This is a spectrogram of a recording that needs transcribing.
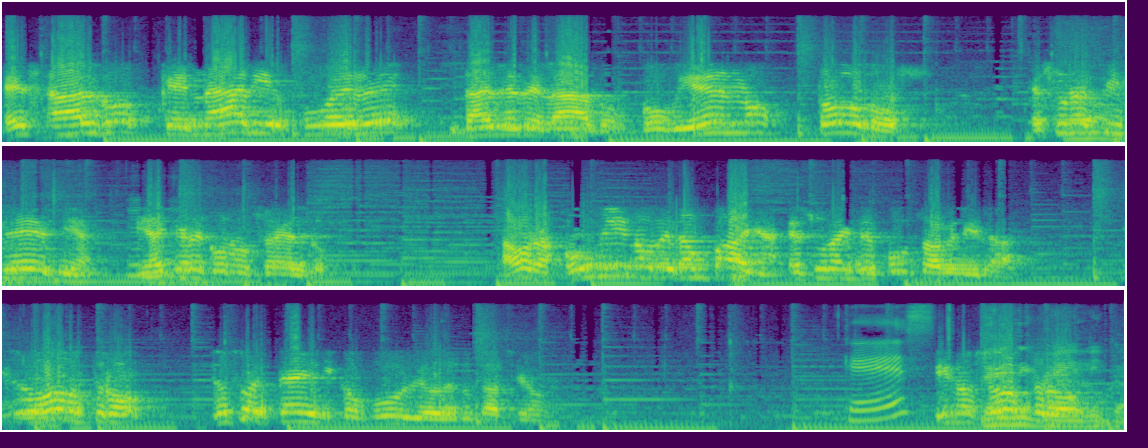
es algo que nadie puede darle de lado. Gobierno, todos. Es una epidemia y hay que reconocerlo. Ahora, un himno de campaña es una irresponsabilidad. Y lo otro, yo soy técnico público de educación. ¿Qué es? Y nosotros Técnico,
